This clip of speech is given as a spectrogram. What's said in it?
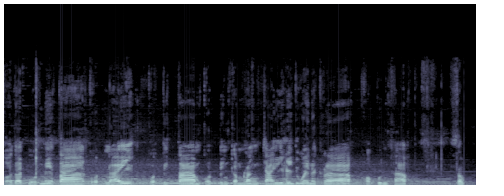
ขอได้โปรดเมตตากดไลค์กดติดตาม กดเป็นกำลังใจให้ด้วยนะครับ ขอบคุณครับสว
